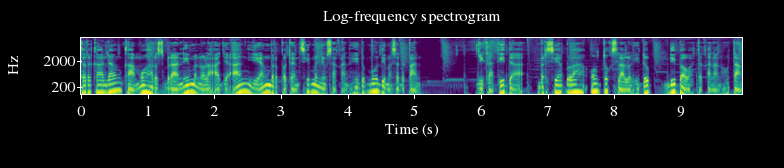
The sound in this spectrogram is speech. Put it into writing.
Terkadang kamu harus berani menolak ajaan yang berpotensi menyusahkan hidupmu di masa depan. Jika tidak, bersiaplah untuk selalu hidup di bawah tekanan hutang.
